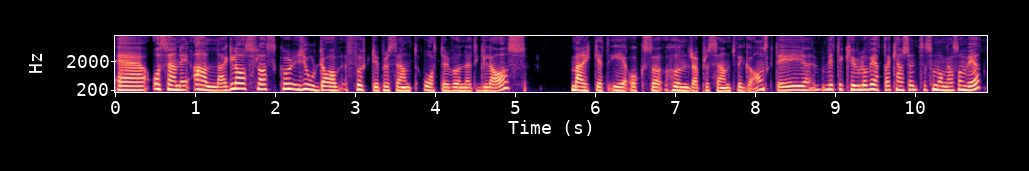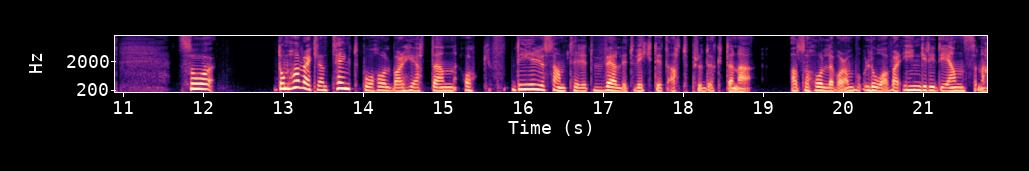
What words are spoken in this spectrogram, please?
Eh, och sen är alla glasflaskor gjorda av 40% återvunnet glas. Märket är också 100% veganskt. Det är lite kul att veta, kanske inte så många som vet. Så de har verkligen tänkt på hållbarheten och det är ju samtidigt väldigt viktigt att produkterna alltså håller vad de lovar. Ingredienserna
